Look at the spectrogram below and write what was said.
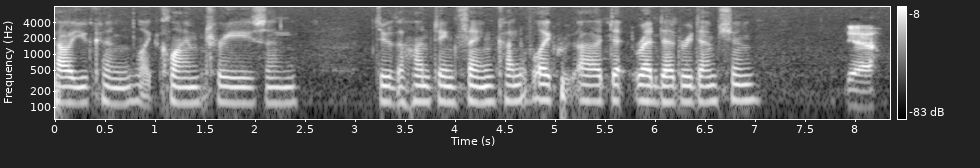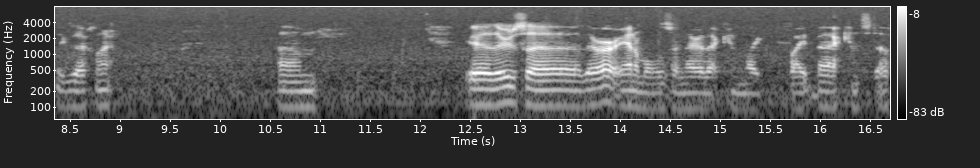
how you can like climb trees and do the hunting thing kind of like uh De- Red Dead Redemption. Yeah, exactly. Um, yeah, there's uh, there are animals in there that can like fight back and stuff.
